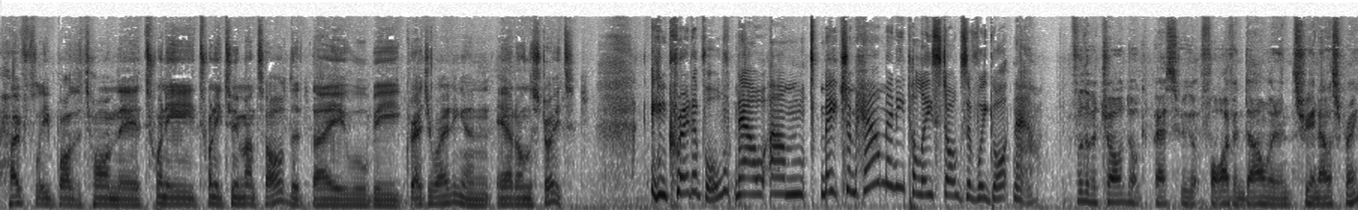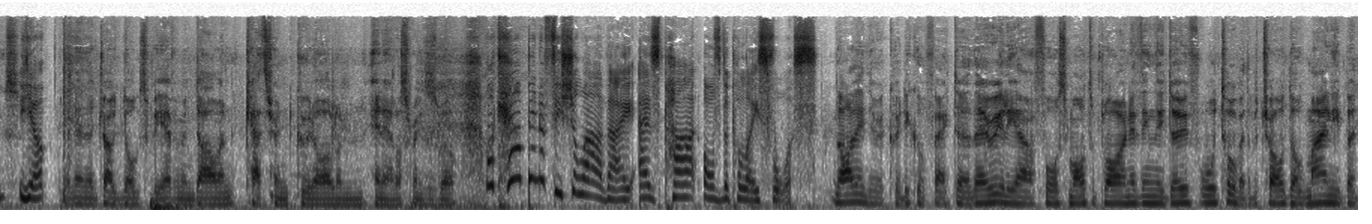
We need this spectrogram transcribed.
hopefully, by the time they're 20, 22 months old, that they will be graduating and out on the streets. Incredible. Now, um, Meacham, how many police dogs have we got now? For the patrol dog capacity, we've got five in Darwin and three in Alice Springs. Yep. And then the drug dogs, we have them in Darwin, Katherine, Good Island, and Alice Springs as well. Like, how beneficial are they as part of the police force? No, I think they're a critical factor. They really are a force multiplier in everything they do. We'll talk about the patrol dog mainly, but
